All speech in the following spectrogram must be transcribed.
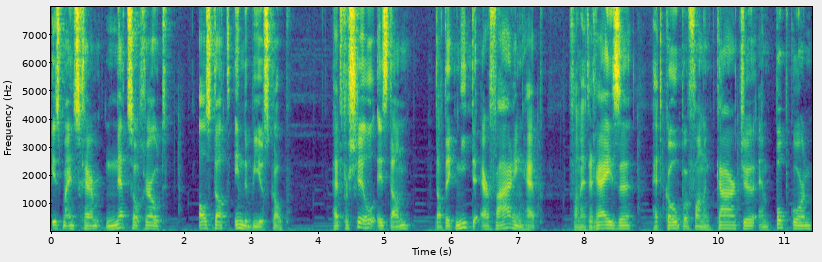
is mijn scherm net zo groot als dat in de bioscoop. Het verschil is dan dat ik niet de ervaring heb van het reizen, het kopen van een kaartje en popcorn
